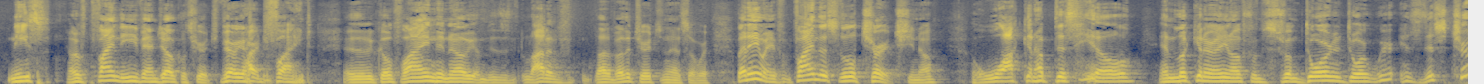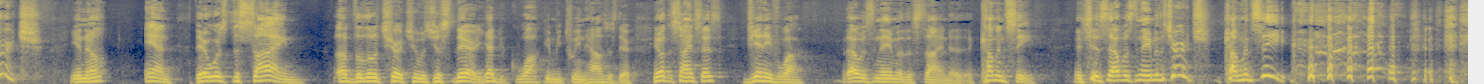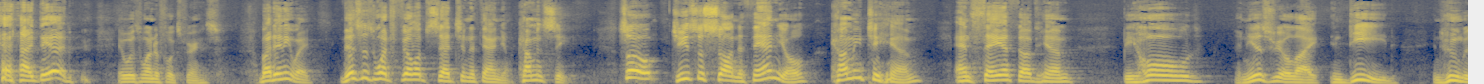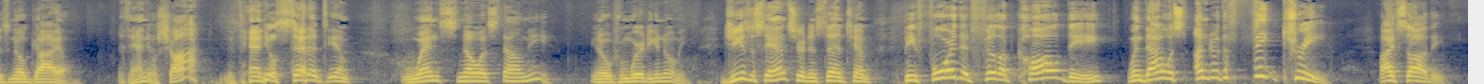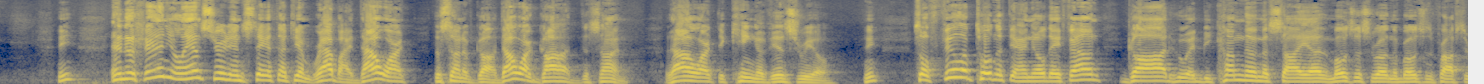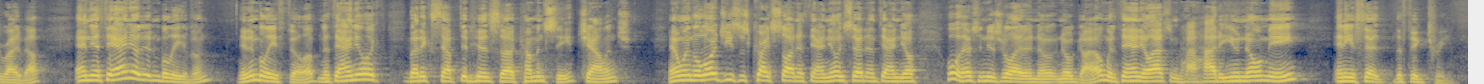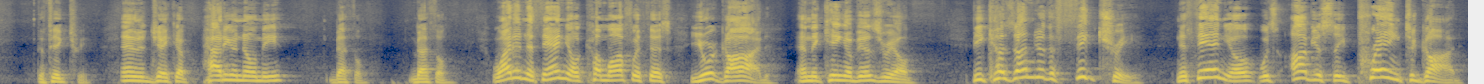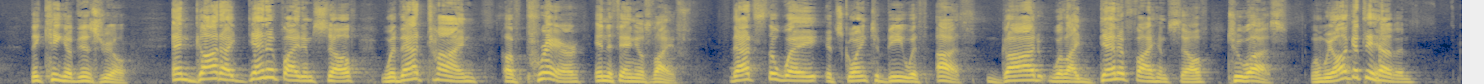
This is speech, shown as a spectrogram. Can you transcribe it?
Nice, I find the evangelical church. Very hard to find. Uh, go find, you know, there's a lot of, a lot of other churches and so forth. But anyway, find this little church, you know, walking up this hill and looking, around, you know, from, from door to door. Where is this church? You know? And there was the sign of the little church. It was just there. You had to walk in between houses there. You know what the sign says? Viens voir. That was the name of the sign. Uh, come and see. It's just that was the name of the church. Come and see. and I did. It was wonderful experience. But anyway, this is what Philip said to Nathanael Come and see. So Jesus saw Nathanael coming to him and saith of him, Behold, an Israelite indeed, in whom is no guile. Nathanael shocked. Nathanael said unto him, Whence knowest thou me? You know, from where do you know me? Jesus answered and said unto him, before that Philip called thee, when thou wast under the fig tree, I saw thee. See? And Nathanael answered and saith unto him, Rabbi, thou art the Son of God. Thou art God the Son. Thou art the King of Israel. So Philip told Nathanael they found God who had become the Messiah, Moses wrote and the Moses the prophets write about. And Nathanael didn't believe him. He didn't believe Philip. Nathanael but accepted his uh, come and see challenge. And when the Lord Jesus Christ saw Nathanael, he said, Nathanael, oh, there's an Israelite no, no guile. When Nathanael asked him, how do you know me? And he said, the fig tree, the fig tree. And Jacob, how do you know me? Bethel, Bethel. Why did Nathanael come off with this, your God and the king of Israel? Because under the fig tree, Nathanael was obviously praying to God, the king of Israel. And God identified himself with that time of prayer in Nathanael's life. That's the way it's going to be with us. God will identify himself to us. When we all get to heaven,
